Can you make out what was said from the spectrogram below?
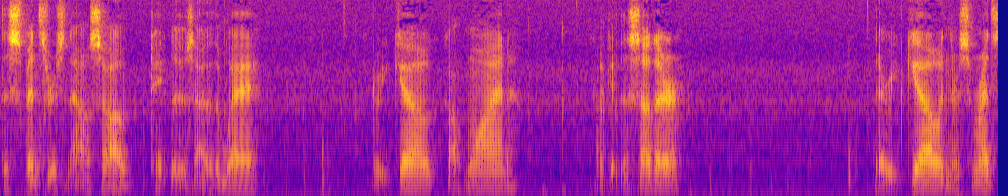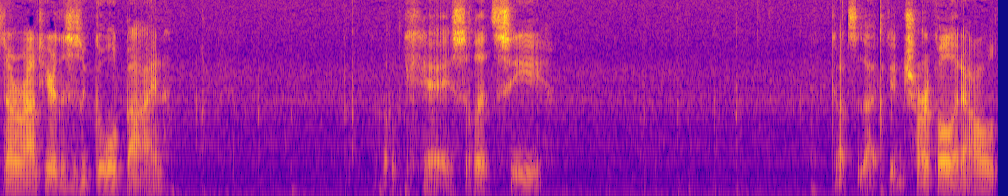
dispensers now, so I'll take those out of the way. There we go. Got one. I'll get this other. There we go. And there's some redstone around here. This is a gold mine. Okay, so let's see. Got that good charcoal, and I'll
